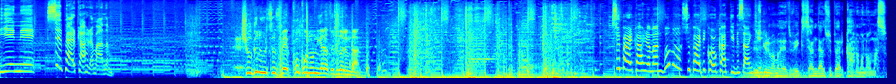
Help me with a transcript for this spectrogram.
yeni süper kahramanım. Çılgın Hırsız ve Coco'nun yaratıcılarından. Süper kahraman bu mu? Süper bir korkak gibi sanki. Üzgünüm ama Hedwig senden süper kahraman olmaz.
